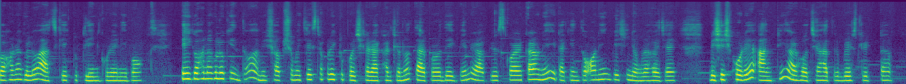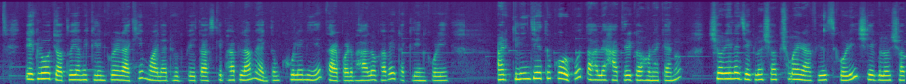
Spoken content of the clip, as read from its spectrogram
গহনাগুলো আজকে একটু ক্লিন করে নিব। এই গহনাগুলো কিন্তু আমি সবসময় চেষ্টা করি একটু পরিষ্কার রাখার জন্য। তারপরও দেখবেন রাফ ইউজ করার কারণে এটা কিন্তু অনেক বেশি নোংরা হয়ে যায়। বিশেষ করে আংটি আর হচ্ছে হাতের ব্রেসলেটটা এগুলো যতই আমি ক্লিন করে রাখি, ময়লা ঢুকবে। তো আজকে ভাবলাম একদম খুলে নিয়ে তারপরে ভালোভাবে এটা ক্লিন করি। আর ক্লিন যেহেতু করব, তাহলে হাতের গহনা কেন? শরীরে যেগুলো সব সময় রাফ ইউজ করি, সেগুলো সব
